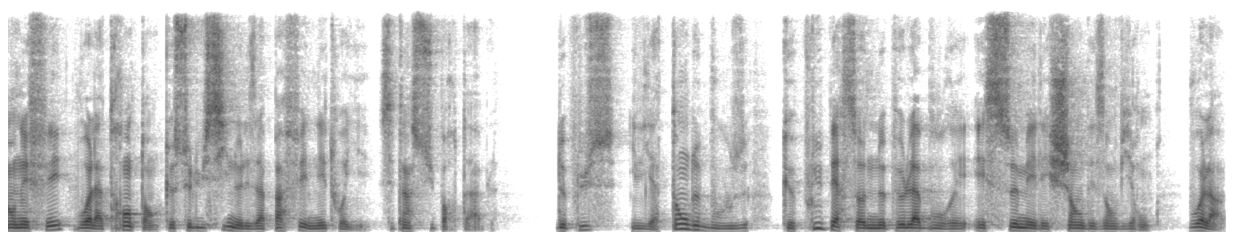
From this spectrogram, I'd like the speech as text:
En effet, voilà trente ans que celui-ci ne les a pas fait nettoyer. C'est insupportable. De plus, il y a tant de bouse que plus personne ne peut labourer et semer les champs des environs. Voilà,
